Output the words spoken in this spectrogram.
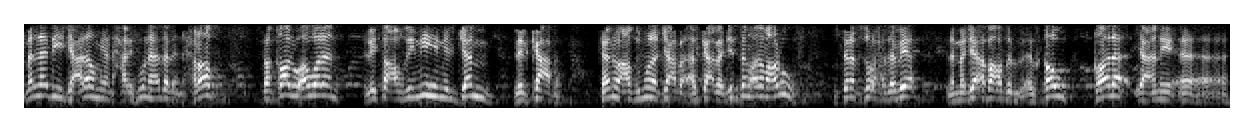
ما الذي جعلهم ينحرفون هذا الانحراف؟ فقالوا أولا لتعظيمهم الجم للكعبة. كانوا يعظمون الكعبة جدا وهذا معروف. السنة في سورة الحديبية لما جاء بعض القوم قال يعني آه،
